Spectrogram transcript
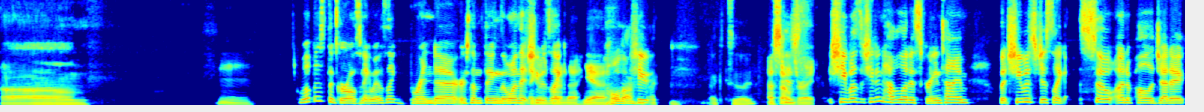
Um. Hmm. What was the girl's name? It was like Brenda or something. The one that she it was, like Brenda. yeah, Hold on. She- I, I can tell you. that sounds 'cause right. she was she didn't have a lot of screen time, but she was just like so unapologetic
